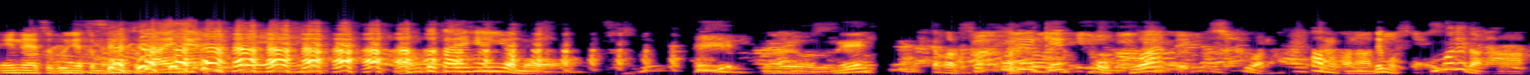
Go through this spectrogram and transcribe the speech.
変なやつ組んでやつも本当大変。本当大変よ、もう。なるほどね。だからそこで結構詳しくはなったのかな。でもそこまでだな。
